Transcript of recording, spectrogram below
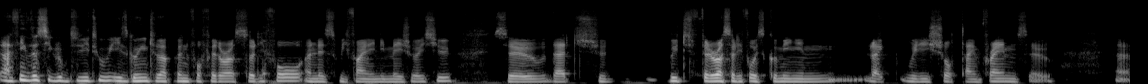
I think the C group v2 is going to happen for Fedora 34 unless we find any major issue. So that should, which Fedora 34 is coming in like really short time frame. So uh,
